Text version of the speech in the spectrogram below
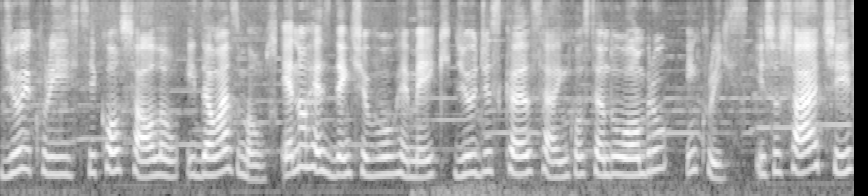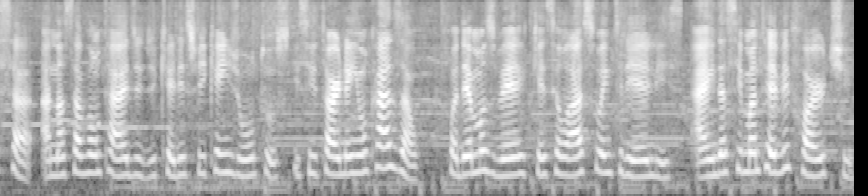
Jill e Chris se consolam e dão as mãos. E no Resident Evil Remake, Jill descansa encostando o ombro em Chris. Isso só atiça a nossa vontade de que eles fiquem juntos e se tornem um casal podemos ver que esse laço entre eles ainda se manteve forte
